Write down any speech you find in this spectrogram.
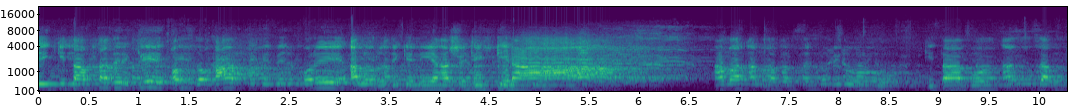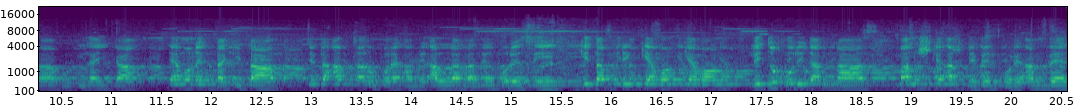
এই কিতাব তাদেরকে অন্ধকার থেকে বের করে আলোর দিকে নিয়ে আসে ঠিক কিনা? আমার আল্লাহ বলছেন, নবী মানুষকে আপনি বের করে আনবেন।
